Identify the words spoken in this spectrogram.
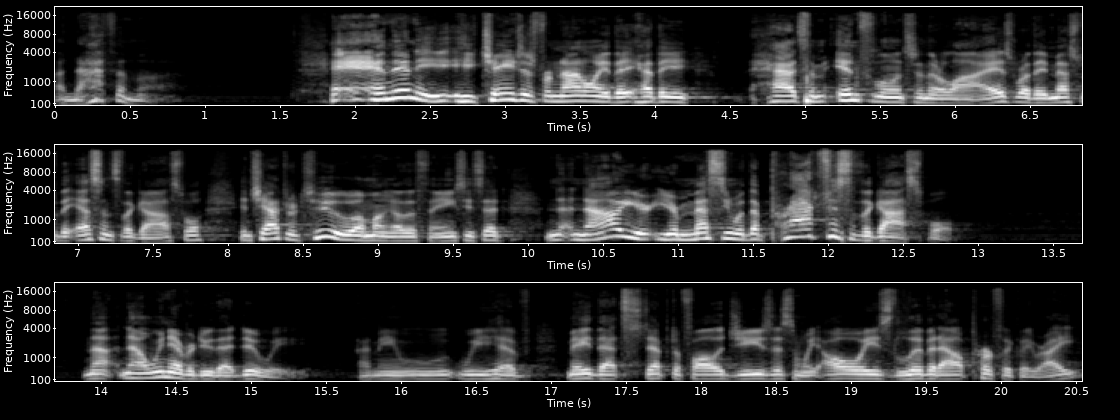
anathema. And then he, he changes from not only they, had they had some influence in their lives where they messed with the essence of the gospel. In chapter 2, among other things, he said, now you're, you're messing with the practice of the gospel. Now, now, we never do that, do we? I mean, we have made that step to follow Jesus and we always live it out perfectly, right?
